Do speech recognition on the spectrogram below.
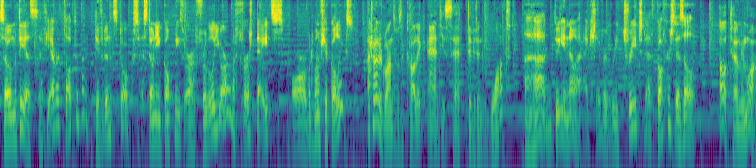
so Matthias, have you ever talked about dividend stocks, Estonian companies, or how frugal you are on a first dates or with one of your colleagues? I tried it once with a colleague and he said, Dividend what? Aha, do you know I actually have a retreat that covers this all? Oh, tell me more.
